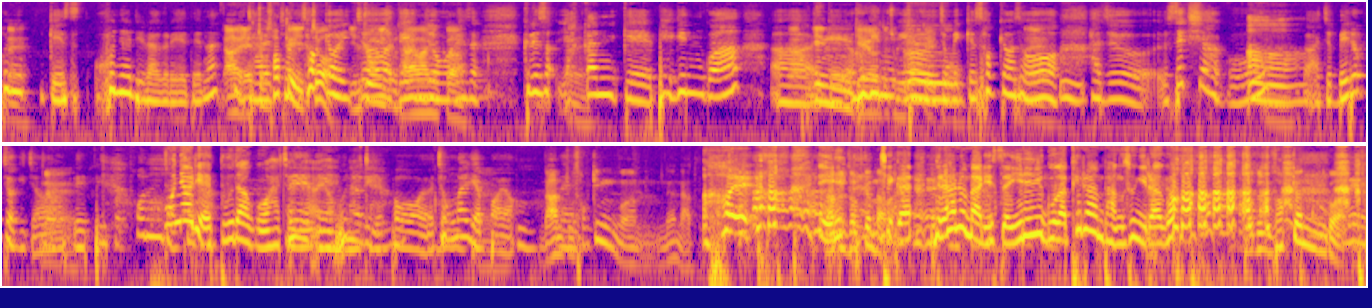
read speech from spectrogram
혼 네. 이렇게 혼혈이라 그래야 되나? 아, 예, 잘좀 섞여 좀 있죠? 섞여 있죠. 네. 네. 인종을 해서 그래서 약간 이렇게 백인과 어, 흑인 이렇게 계열도 흑인 좀. 이렇게 섞여서 음. 아주 섹시하고 어. 아주 매력적이죠. 네. 네, 혼혈이 자체가. 예쁘다고 하잖아요. 네, 네, 예, 혼혈이 맞아요. 예뻐요. 정말 예뻐요. 난좀 네. 섞인 건데 나도. 헐. 나도 일- 섞였나 봐. 제가 늘 하는 말이 있어요. 119가 필요한 방송이라고. 저도 좀 섞인 거 같아요. 네.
